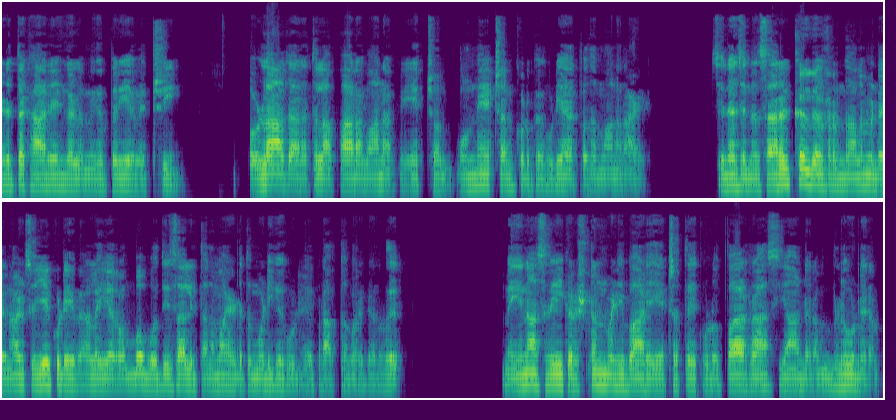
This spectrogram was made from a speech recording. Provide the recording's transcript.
எடுத்த காரியங்களில் மிகப்பெரிய வெற்றி பொருளாதாரத்தில் அபாரமான ஏற்றம் முன்னேற்றம் கொடுக்கக்கூடிய அற்புதமான நாள். சின்ன சின்ன சறுக்கல்கள் இருந்தாலும் இன்றைய நாள் செய்யக்கூடிய வேலையை ரொம்ப புத்திசாலித்தனமா எடுத்து முடிக்கக்கூடிய பிராப்தம் வருகிறது மெயினா ஸ்ரீ கிருஷ்ணன் வழிபாடு ஏற்றத்தை கொடுப்பார். ராசியா நிறம் ப்ளூ நிறம்.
